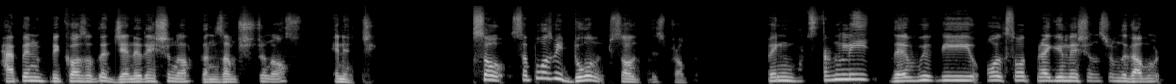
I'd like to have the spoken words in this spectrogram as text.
happen because of the generation or consumption of energy. So suppose we don't solve this problem. Then suddenly there will be all sorts of regulations from the government.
